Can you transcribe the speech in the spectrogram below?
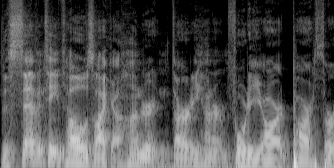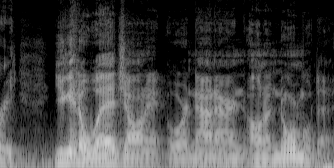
The 17th hole is like a 130, 140 yard par three. You get a wedge on it or a nine iron on a normal day.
